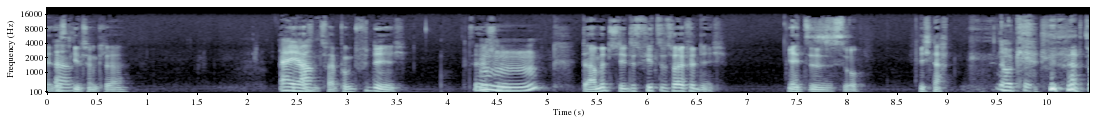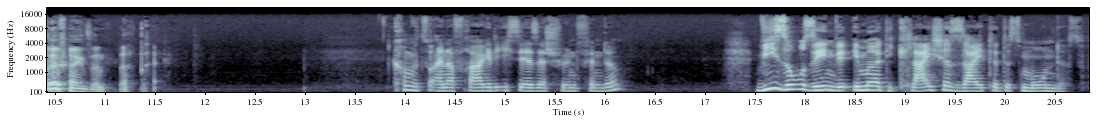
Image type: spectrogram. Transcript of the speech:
Ja, das geht schon klar. Ah Ja, ja. sind zwei Punkte für dich. Sehr Mhm. schön. Damit steht es 4 zu 2 für dich. Jetzt ist es so. Nicht nach, Okay. nach zwei Fragen, sondern nach drei. Kommen wir zu einer Frage, die ich sehr, sehr schön finde. Wieso sehen wir immer die gleiche Seite des Mondes?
